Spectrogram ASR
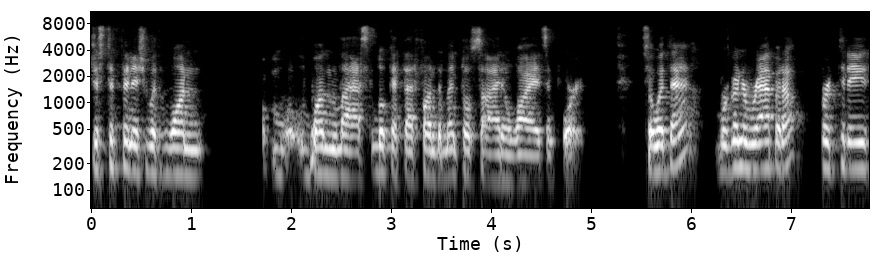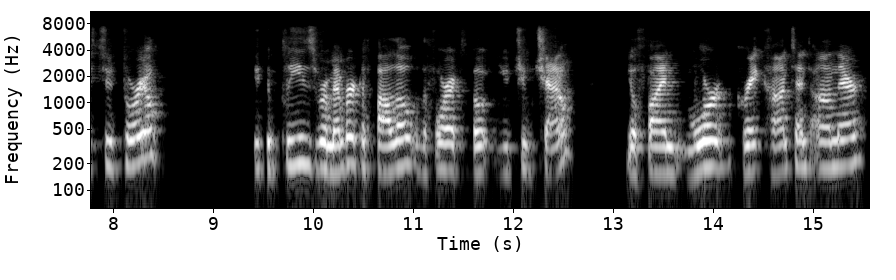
just to finish with one, one last look at that fundamental side and why it's important. So with that, we're going to wrap it up for today's tutorial. You could please remember to follow the Forex Boat YouTube channel. You'll find more great content on there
